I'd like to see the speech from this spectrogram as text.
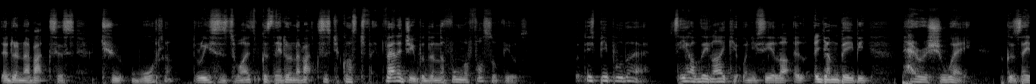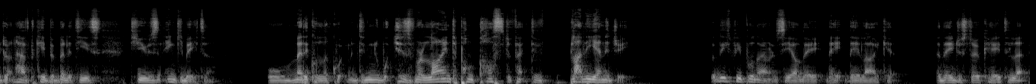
they don't have access to water. The reason is why is because they don't have access to cost effective energy within the form of fossil fuels. Put these people there. See how they like it when you see a, a young baby perish away because they don't have the capabilities to use an incubator or medical equipment in which is reliant upon cost effective bloody energy. Put these people there and see how they, they, they like it. Are they just okay to let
